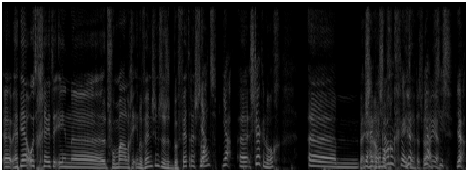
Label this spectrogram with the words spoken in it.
Heb jij ooit gegeten in het voormalige Innoventions, dus het buffetrestaurant? Ja, eh, sterker nog, ehm daar hebben we samen nog. gegeten. Ja, dat is waar, ja. precies. Ja.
